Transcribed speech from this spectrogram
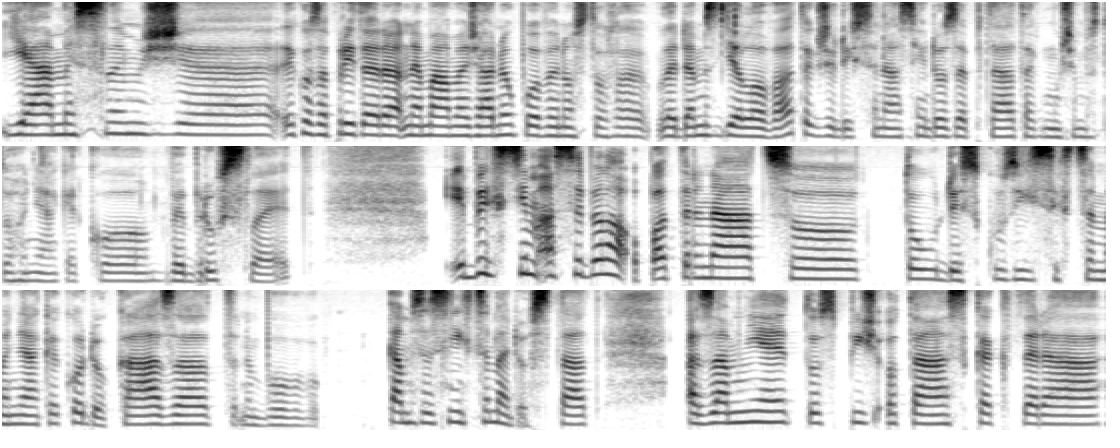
Já myslím, že jako za teda nemáme žádnou povinnost tohle lidem sdělovat, takže když se nás někdo zeptá, tak můžeme z toho nějak jako vybruslit. I bych s tím asi byla opatrná, co tou diskuzí si chceme nějak jako dokázat, nebo kam se s ní chceme dostat. A za mě je to spíš otázka, která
